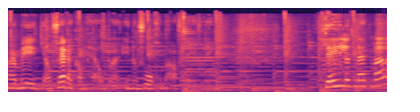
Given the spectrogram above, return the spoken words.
waarmee ik jou verder kan helpen in een volgende aflevering. Deel het met me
